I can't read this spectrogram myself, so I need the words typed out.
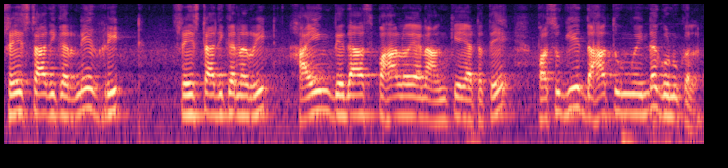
ශ්‍රේෂ්ඨාධිකරණයේ රිට් ශ්‍රේෂ්ඨාධිකරණ රිට් 6න් 2015 යන අංකය යටතේ පසුගිය 13 වෙනිදා ගොනු කළා.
